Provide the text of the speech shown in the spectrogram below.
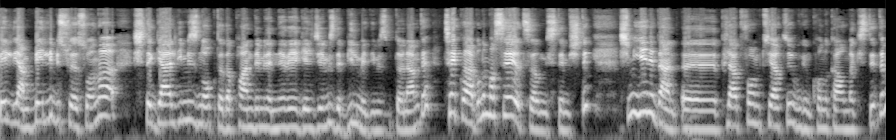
belli yani belli bir süre sonra işte geldiğimiz noktada pandemide nereye geleceğimizi de bilmediğimiz bir dönemde tekrar bunu masaya yatıralım istemiştik. Şimdi yeniden e, platform tiyatroyu bugün konuk almak istedim.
